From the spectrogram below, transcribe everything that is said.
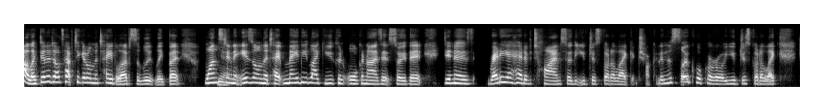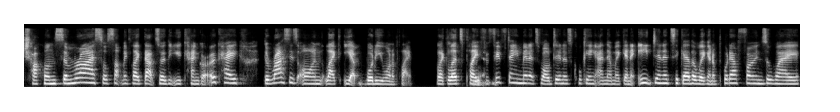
are like dinner does have to get on the table absolutely but once yeah. dinner is on the table maybe like you can organize it so that dinner's ready ahead of time so that you've just got to like chuck it in the slow cooker or you've just got to like chuck on some rice or something like that so that you can go okay the rice is on like yeah what do you want to play like, let's play yeah. for 15 minutes while dinner's cooking, and then we're going to eat dinner together. We're going to put our phones away,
